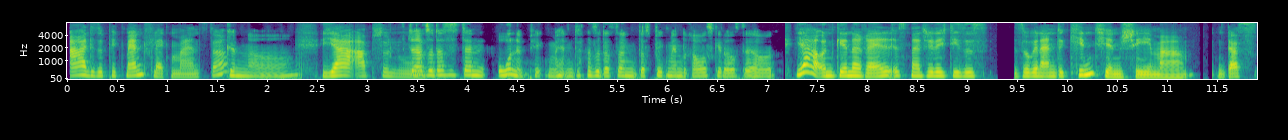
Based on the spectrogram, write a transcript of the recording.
Ah, diese Pigmentflecken meinst du? Genau. Ja, absolut. Also das ist dann ohne Pigment, also dass dann das Pigment rausgeht aus der Haut. Ja, und generell ist natürlich dieses sogenannte Kindchenschema. Das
